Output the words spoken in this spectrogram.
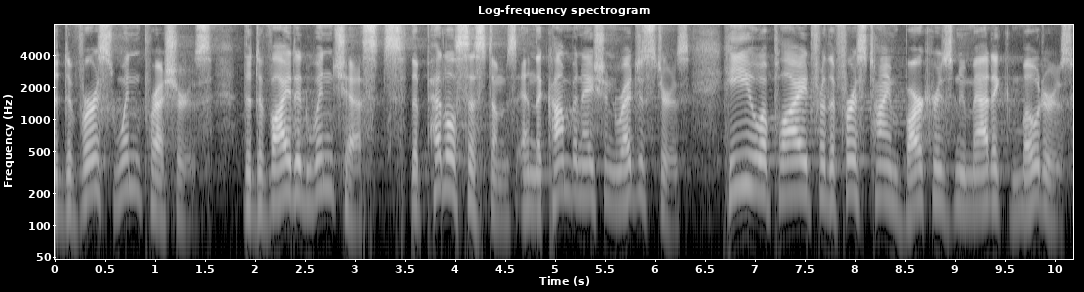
the diverse wind pressures, the divided wind chests, the pedal systems, and the combination registers. He who applied for the first time Barker's pneumatic motors,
